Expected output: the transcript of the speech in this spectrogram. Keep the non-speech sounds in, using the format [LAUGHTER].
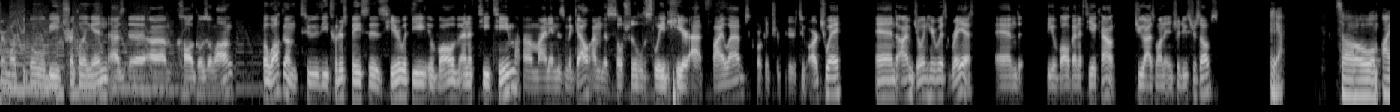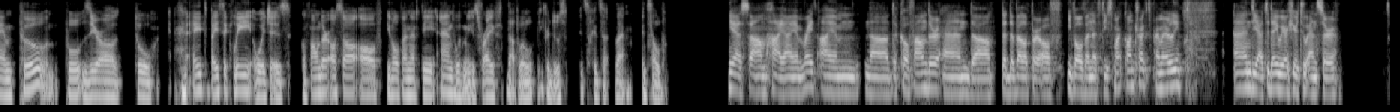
sure more people will be trickling in as the um, call goes along. But welcome to the Twitter Spaces here with the Evolve NFT team. Uh, my name is Miguel. I'm the socials lead here at Phi Labs, core contributor to Archway. And I'm joined here with Reyth and the Evolve NFT account. Do you guys want to introduce yourselves? Yeah. So I am Pooh, Pooh028, basically, which is co-founder also of Evolve NFT, and with me is Reyth that will introduce its, itself. Yes, um, hi, I am Reyth. I am uh, the co-founder and uh, the developer of Evolve NFT smart contracts primarily. And yeah, today we are here to answer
